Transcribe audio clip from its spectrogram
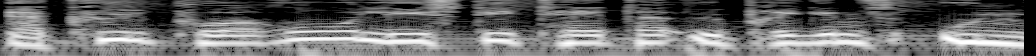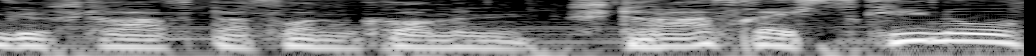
Hercule Poirot ließ die Täter übrigens ungestraft davonkommen. Strafrechtskino,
